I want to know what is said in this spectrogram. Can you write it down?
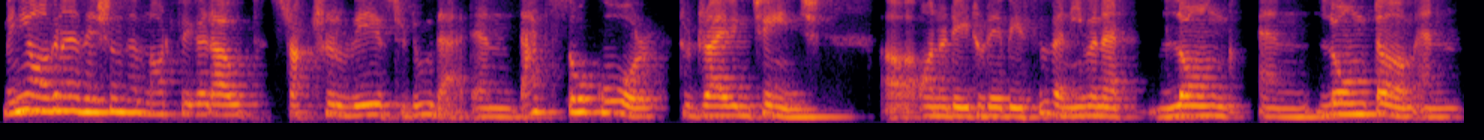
many organizations have not figured out structural ways to do that. And that's so core to driving change uh, on a day-to-day basis and even at long and long-term and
